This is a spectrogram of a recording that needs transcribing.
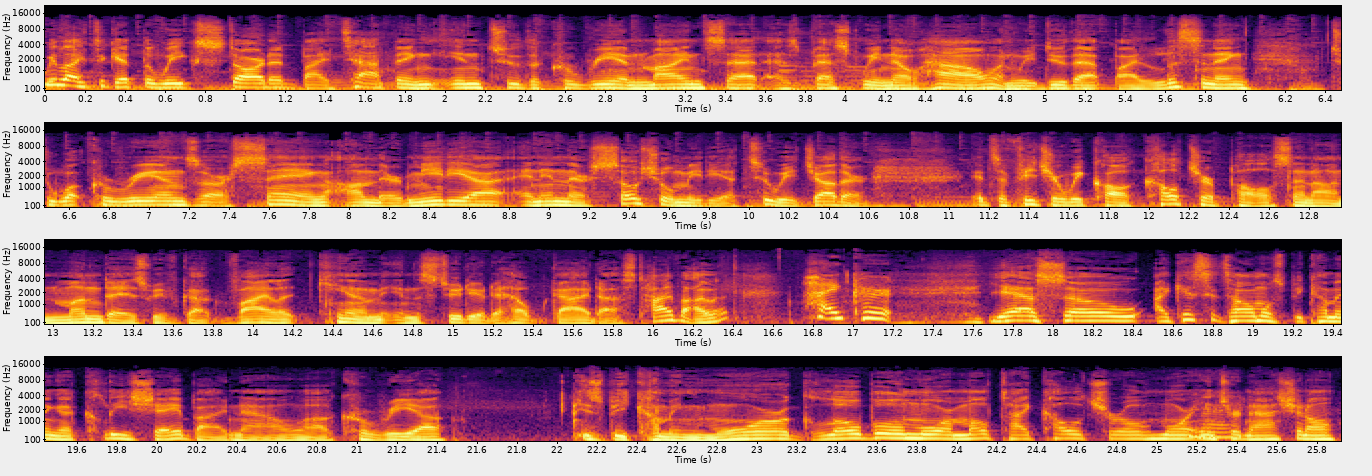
We like to get the week started by tapping into the Korean mindset as best we know how, and we do that by listening to what Koreans are saying on their media and in their social media to each other. It's a feature we call Culture Pulse, and on Mondays we've got Violet Kim in the studio to help guide us. Hi, Violet. Hi, Kurt. Yeah, so I guess it's almost becoming a cliche by now. Uh, Korea is becoming more global, more multicultural, more Right. international,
